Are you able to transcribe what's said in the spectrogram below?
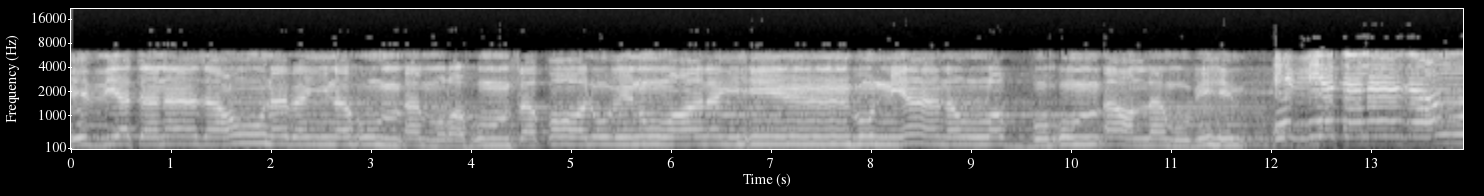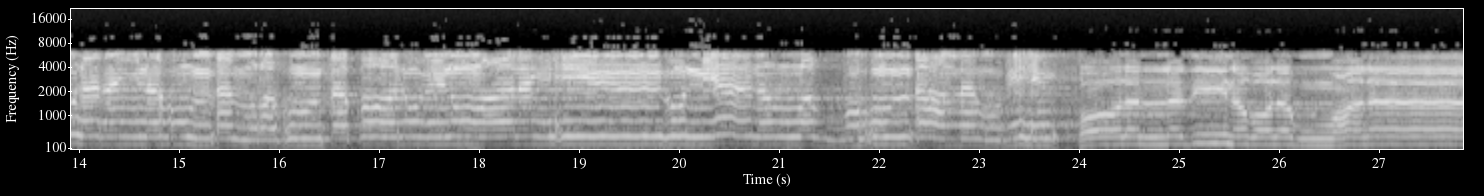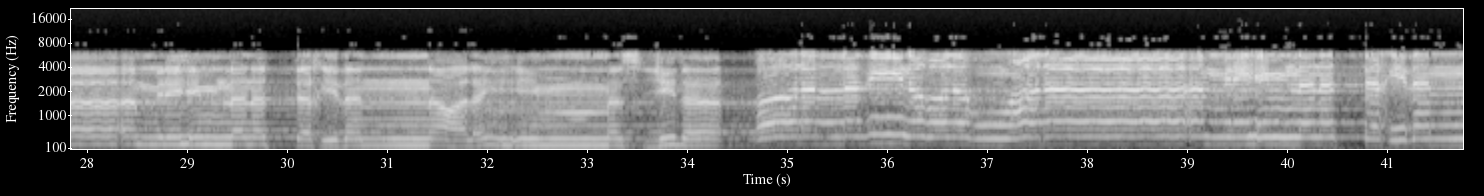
إذ يتنازعون بينهم أمرهم فقالوا ابنوا عليهم بنيانا ربهم أعلم بهم. إذ يتنازعون بينهم قال الذين غلبوا على أمرهم لنتخذن عليهم مسجدا قال الذين غلبوا على أمرهم لنتخذن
